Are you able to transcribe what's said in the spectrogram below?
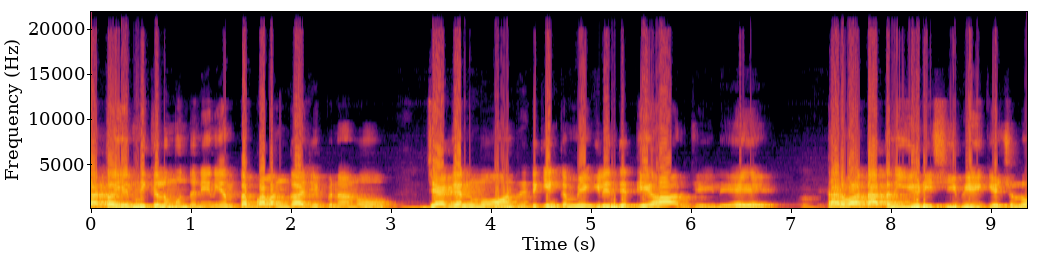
గత ఎన్నికల ముందు నేను ఎంత బలంగా చెప్పినాను జగన్మోహన్ రెడ్డికి ఇంకా మిగిలింది తిహారు జైలే. తర్వాత అతను ఈడీ సిబిఐ కేసుల్లో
